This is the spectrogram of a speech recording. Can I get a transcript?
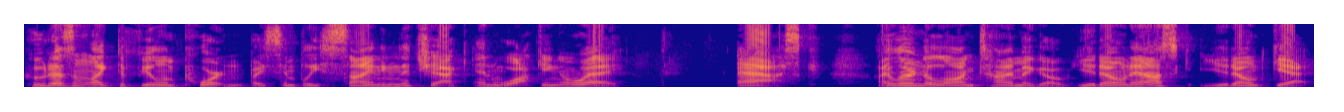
Who doesn't like to feel important by simply signing the check and walking away? Ask. I learned a long time ago you don't ask, you don't get.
